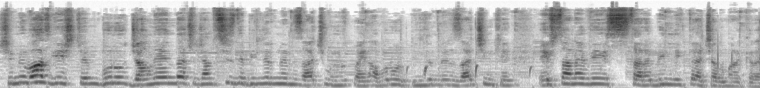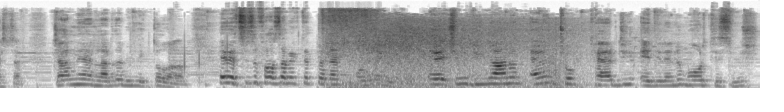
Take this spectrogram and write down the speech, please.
Şimdi vazgeçtim. Bunu canlı yayında açacağım. Siz de bildirimlerinizi açmayı unutmayın. Abone olup bildirimlerinizi açın ki efsanevi starı birlikte açalım arkadaşlar. Canlı yayınlarda birlikte olalım. Evet sizi fazla bekletmeden oynayın. Evet şimdi dünyanın en çok tercih edileni Mortis'miş.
